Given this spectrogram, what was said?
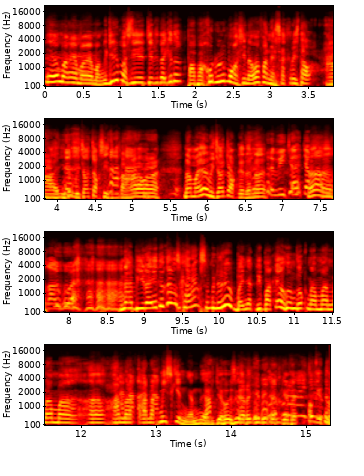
Ya, emang emang emang. Jadi pas dia cerita gitu, papaku dulu mau ngasih nama Vanessa Kristal. Ah, itu lebih cocok sih tentang nama namanya lebih cocok gitu. Nah, Lebih cocok sama Heeh. muka gue. Nabila itu kan sekarang sebenarnya banyak dipakai untuk nama-nama eh, anak-anak miskin kan, ya, jauh sekarang gini kan gitu. Oh gitu.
